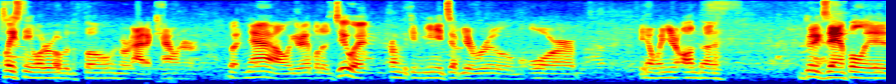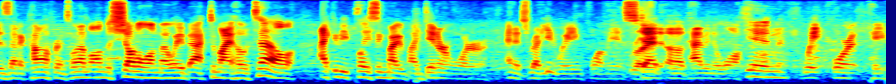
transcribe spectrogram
placing the order over the phone or at a counter. But now you're able to do it from the convenience of your room, or you know when you're on the good example is at a conference when I'm on the shuttle on my way back to my hotel, I could be placing my, my dinner order and it's ready and waiting for me instead Right. of having to walk in, wait for it, pay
